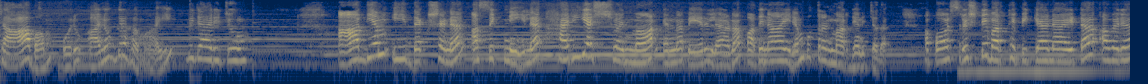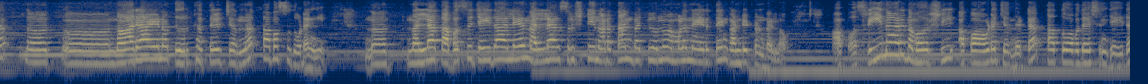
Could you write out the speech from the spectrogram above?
ശാപം ഒരു അനുഗ്രഹമായി വിചാരിച്ചു. ആദ്യം ഈ ദക്ഷന് അസിഗ്നിയിൽ ഹരിയശ്വന്മാർ എന്ന പേരിലാണ് പതിനായിരം പുത്രന്മാർ ജനിച്ചത്. അപ്പോൾ സൃഷ്ടി വർദ്ധിപ്പിക്കാനായിട്ട് അവർ നാരായണ തീർത്ഥത്തിൽ ചെന്ന് തപസ് തുടങ്ങി. നല്ല തപസ് ചെയ്താലേ നല്ല സൃഷ്ടി നടത്താൻ പറ്റുമെന്ന് നമ്മൾ നേരത്തെ കണ്ടിട്ടുണ്ടല്ലോ. അപ്പൊ ശ്രീനാരദ മഹർഷി അപ്പൊ അവിടെ ചെന്നിട്ട് തത്വോപദേശം ചെയ്ത്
